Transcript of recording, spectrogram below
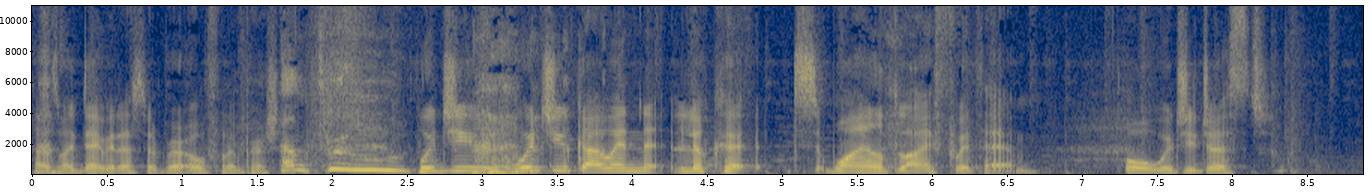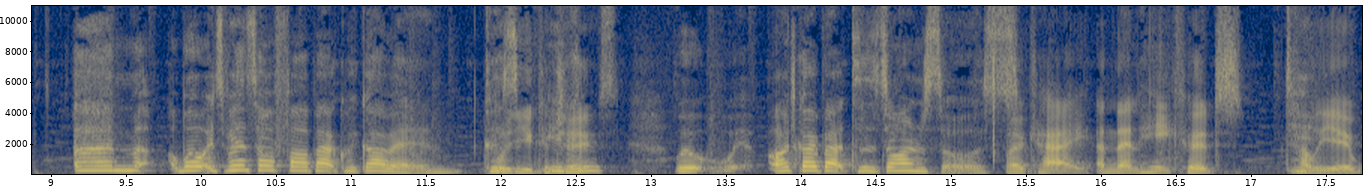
That was my David Attenborough awful impression. I'm through. Would you would you go and look at wildlife with him, or would you just? Um, well, it depends how far back we're going. 'cause Well, you can choose. well, I'd go back to the dinosaurs. Okay, and then he could tell you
